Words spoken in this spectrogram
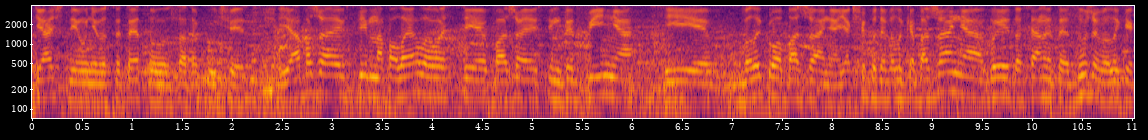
вдячний університету за таку честь. Я бажаю всім наполегливості, бажаю всім терпіння і великого бажання. Якщо буде велике бажання, ви досягнете дуже великих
